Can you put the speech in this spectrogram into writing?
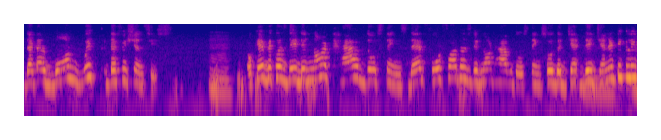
that are born with deficiencies. Mhm. okay because they did not have those things. Their forefathers did not have those things. So the gen- they genetically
